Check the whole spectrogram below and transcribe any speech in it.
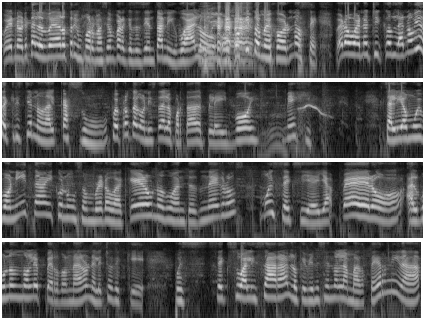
Bueno, ahorita les voy a dar otra información para que se sientan igual o, o un poquito mejor, no sé. Pero bueno, chicos, la novia de Cristian Nodal Cazú fue protagonista de la portada de Playboy México. Salía muy bonita y con un sombrero vaquero, unos guantes negros, muy sexy ella, pero algunos no le perdonaron el hecho de que pues sexualizara lo que viene siendo la maternidad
